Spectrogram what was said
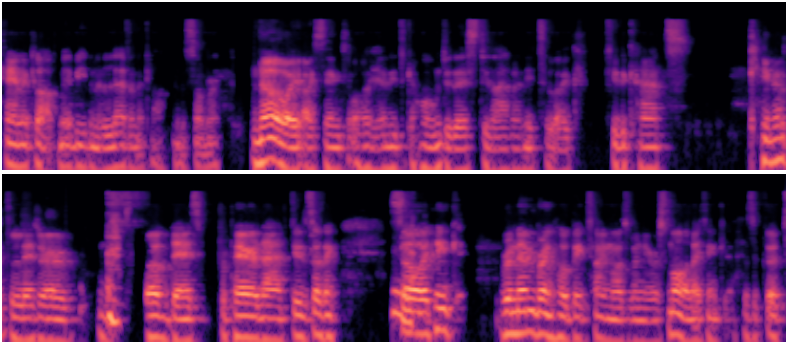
10 o'clock, maybe even 11 o'clock in the summer. No, I, I think, oh yeah, I need to go home, do this, do that. I need to like feed the cats, clean out the litter, scrub this, prepare that, do something. So yeah. I think remembering how big time was when you were small, I think has a good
